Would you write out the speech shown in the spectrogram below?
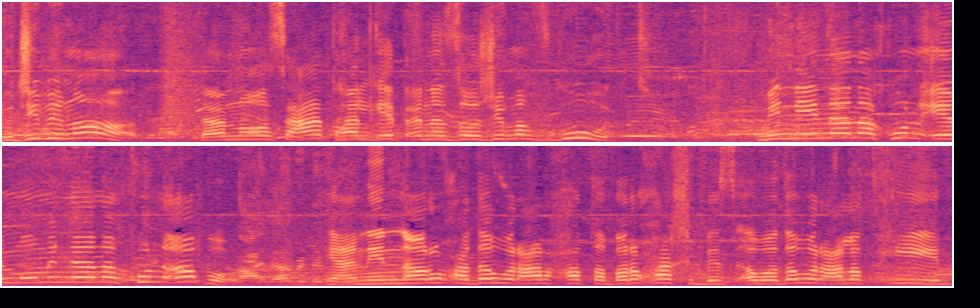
وجيبي نار لأنه ساعاتها لقيت أنا زوجي مفقود. مني ان أنا أكون ام ومني أنا أكون أبو. يعني ان أروح أدور على حطب أروح أخبز أو أدور على طحين.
